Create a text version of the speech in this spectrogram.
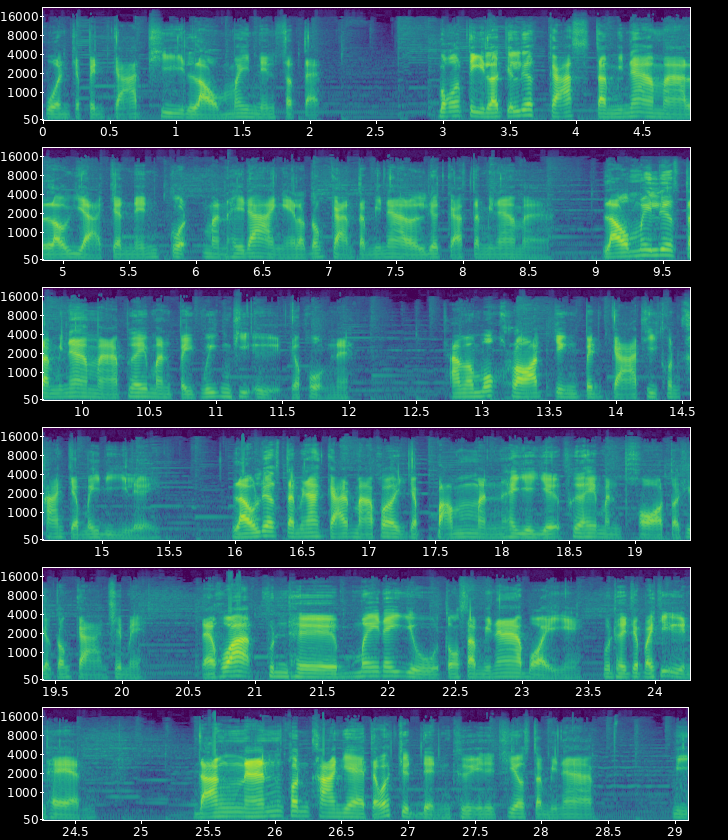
ควรจะเป็นการ์ดที่เราไม่เน้นสแตทปกติเราจะเลือกก๊าซสตามิน่ามา เราอยากจะเน้นกดมันให้ได้ไง เราต้องการสตามิน่าเราเลือกก๊าซสตามิน่ามา เราไม่เลือกสตามิน่ามาเพื่อให้มันไปวิ่งที่อื่นครับผมนะทามาโมครอสจึงเป็นการ์ดที่ค่อนข้างจะไม่ดีเลย เราเลือกสตามิน่าการ์ดมาเพราะจะปั๊มมันให้เยอะๆ เพื่อให้มันพอต่อที่เราต้องการใช่ไหม แต่ว่าคุณเธอไม่ได้อยู่ตรงสตามิน่าบ่อยไง คุณเธอจะไปที่อื่นแทน ดังนั้นค่อนข้างแย่แต่ว่าจุดเด่นคือ Initial Stamina มี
